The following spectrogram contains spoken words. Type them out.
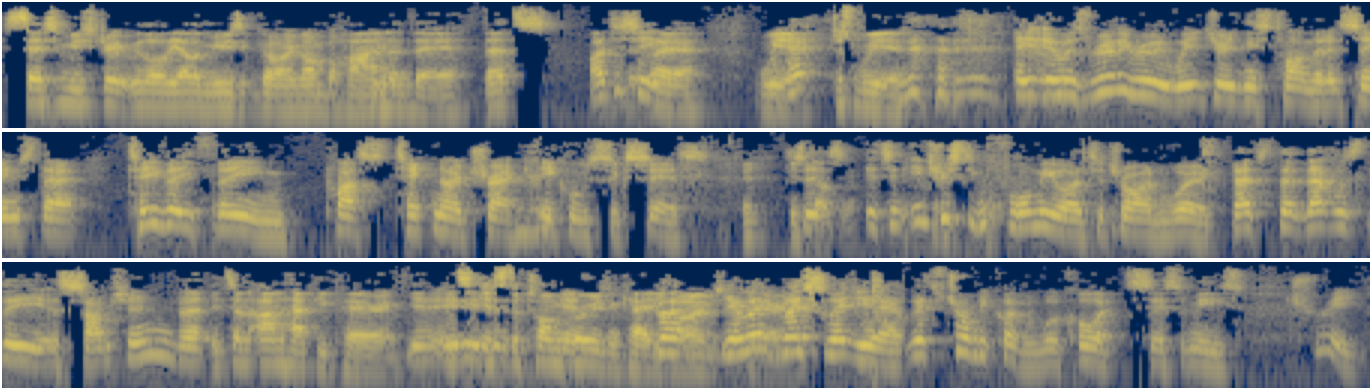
Sesame Street with all the other music going on behind Mm. it there. That's, I just see. oh, yeah, weird. Just weird. It, it was really, really weird during this time that it seems that TV theme plus techno track mm-hmm. equals success. it it So doesn't. It's an interesting formula to try and work. That's the, that was the assumption, but It's an unhappy pairing. Yeah, it it's, is. it's the Tom Yeah. Cruise and Katie but Holmes yeah, let, pairing. let's let yeah, let's try and be clever. We'll call it Sesame's treat.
